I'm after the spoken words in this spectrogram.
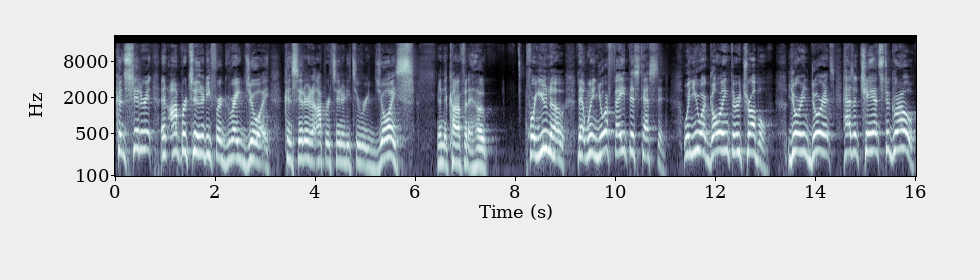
consider it an opportunity for great joy. Consider it an opportunity to rejoice in the confident hope. For you know that when your faith is tested, when you are going through trouble, your endurance has a chance to grow.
